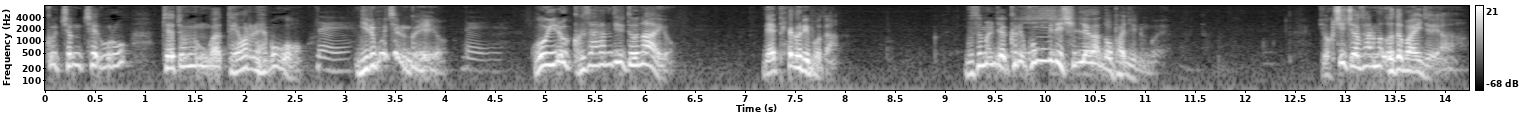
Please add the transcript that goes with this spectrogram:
그 정책으로 대통령과 대화를 해보고 네. 밀어붙이는 거예요. 네. 오히려 그 사람들이 더 나아요. 내 패거리보다. 무슨 말인지 그래 국민의 신뢰가 높아지는 거예요. 역시 저 사람은 어드바이저야.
